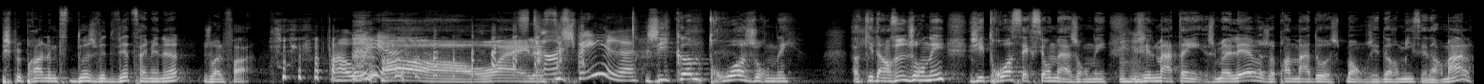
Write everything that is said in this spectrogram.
puis je peux prendre une petite douche vite, vite, cinq minutes, je vais le faire. Ah oui, hein? Ah, ouais, là, si je- Transpire? j'ai comme trois journées. OK, dans une journée, j'ai trois sections de ma journée. J'ai le matin, je me lève, je vais prendre ma douche. Bon, j'ai dormi, c'est normal.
